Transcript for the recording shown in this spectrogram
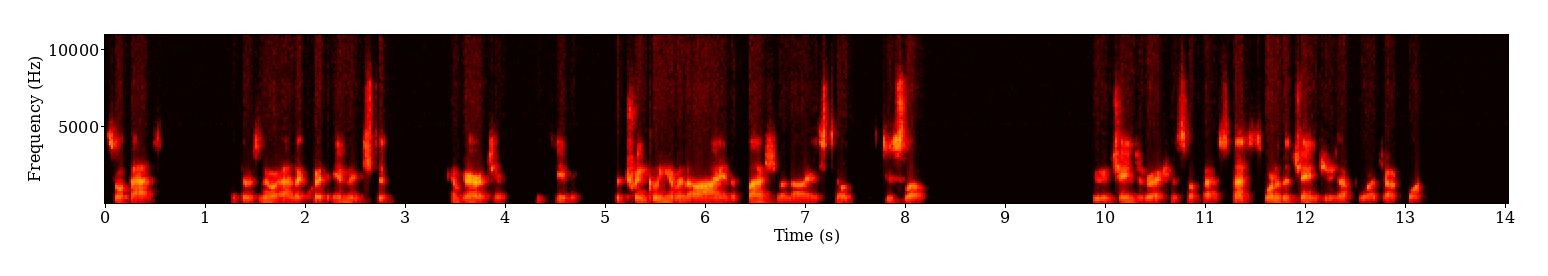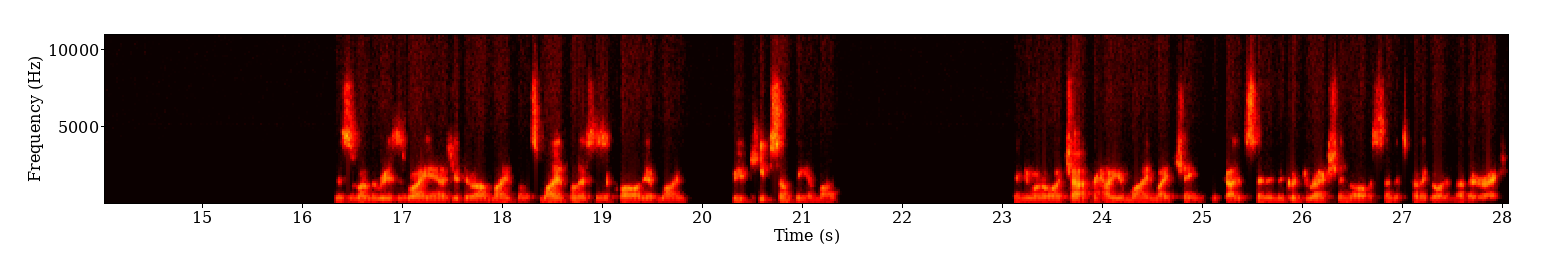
so fast that there's no adequate image to compare it to. The twinkling of an eye, the flash of an eye is still too slow. You can change the direction so fast. That's one of the changes you have to watch out for. This is one of the reasons why has you develop mindfulness. Mindfulness is a quality of mind where you keep something in mind. And you want to watch out for how your mind might change. You've got it set in a good direction, all of a sudden it's going to go in another direction.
